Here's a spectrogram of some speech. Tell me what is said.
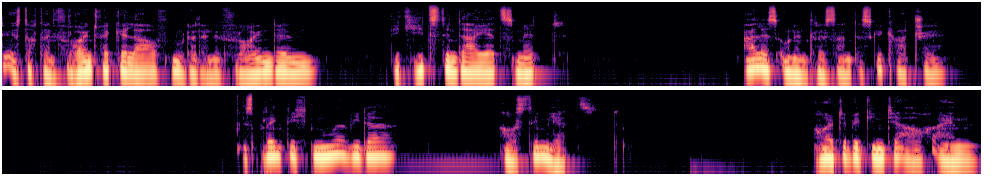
dir ist doch dein Freund weggelaufen oder deine Freundin. Wie geht's denn da jetzt mit? Alles uninteressantes Gequatsche. Es bringt dich nur wieder aus dem Jetzt. Heute beginnt ja auch ein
